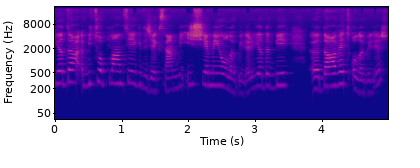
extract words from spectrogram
Ya da bir toplantıya gideceksem bir iş yemeği olabilir ya da bir e, davet olabilir.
